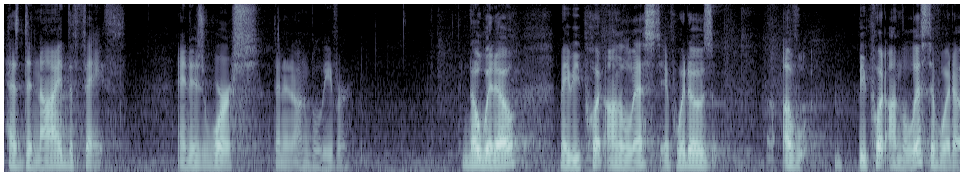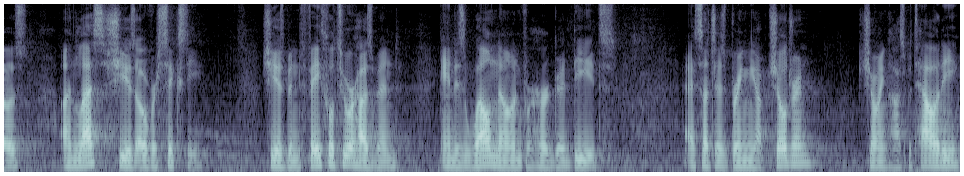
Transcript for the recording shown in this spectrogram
has denied the faith and is worse than an unbeliever. No widow may be put on the list if widows of be put on the list of widows unless she is over 60. She has been faithful to her husband and is well known for her good deeds, as such as bringing up children, showing hospitality,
